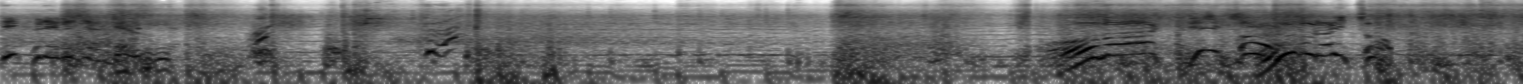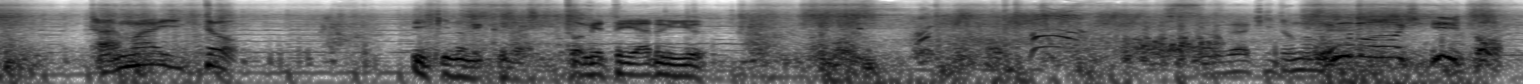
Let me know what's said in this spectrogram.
てくれるじゃんオーバーヒート。ーブライト。と。生き延びくらい止めてやるよどもオーバーヒート。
